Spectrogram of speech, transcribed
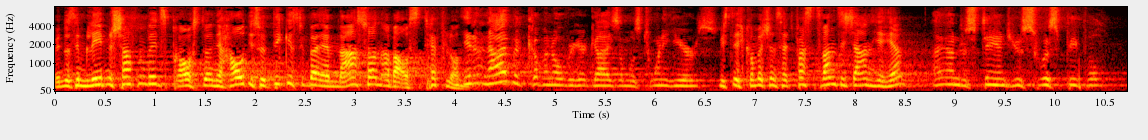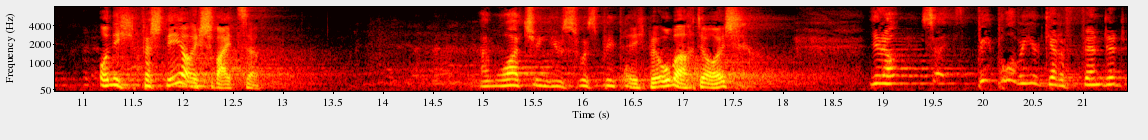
Wenn du es im Leben schaffen willst, brauchst du eine Haut, die so dick ist wie bei einem Nashorn, aber aus Teflon. You know, now I've been coming over here, guys, almost 20 years. Wisst ihr, ich komme schon seit fast 20 Jahren hierher I understand you Swiss people. und ich verstehe euch Schweizer. I'm watching you Swiss people. Ich beobachte euch. You know, so people over here get offended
